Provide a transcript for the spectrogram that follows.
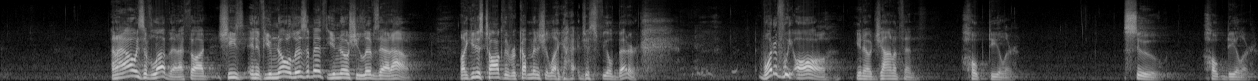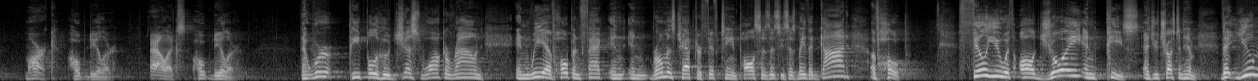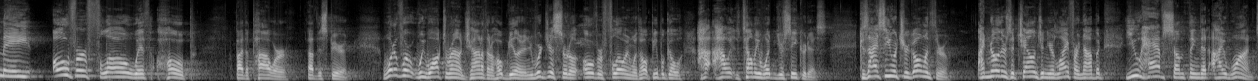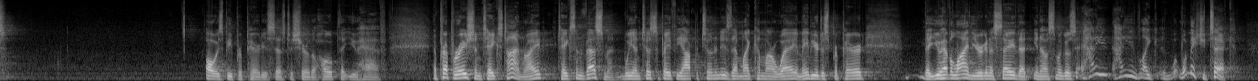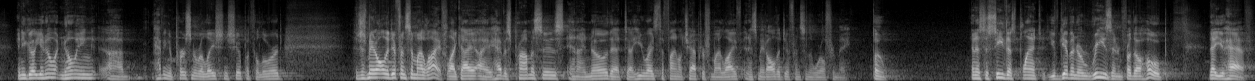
And I always have loved that. I thought she's, and if you know Elizabeth, you know she lives that out. Like you just talk to her for a couple minutes, you're like, I just feel better. What if we all, you know, Jonathan, hope dealer, Sue, hope dealer, Mark, hope dealer, Alex, hope dealer, that we're people who just walk around and we have hope. In fact, in, in Romans chapter 15, Paul says this He says, May the God of hope fill you with all joy and peace as you trust in him, that you may overflow with hope by the power of the Spirit. What if we walked around, Jonathan, a hope dealer, and we're just sort of overflowing with hope? People go, how, how tell me what your secret is. Because I see what you're going through. I know there's a challenge in your life right now, but you have something that I want. Always be prepared, he says, to share the hope that you have. Now, preparation takes time, right? It takes investment. We anticipate the opportunities that might come our way, and maybe you're just prepared that you have a line that you're going to say that, you know, someone goes, how do you, how do you like, what makes you tick? And you go, you know what, knowing, uh, having a personal relationship with the Lord, it just made all the difference in my life. Like, I, I have his promises, and I know that uh, he writes the final chapter for my life, and it's made all the difference in the world for me. Boom. And it's a seed that's planted. You've given a reason for the hope that you have.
